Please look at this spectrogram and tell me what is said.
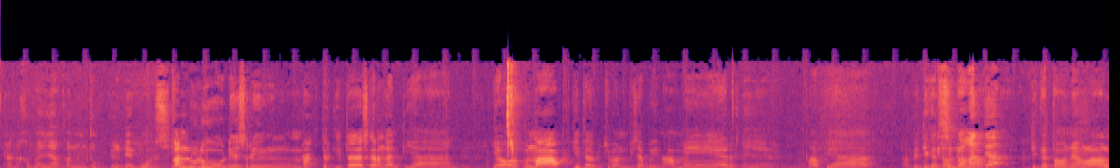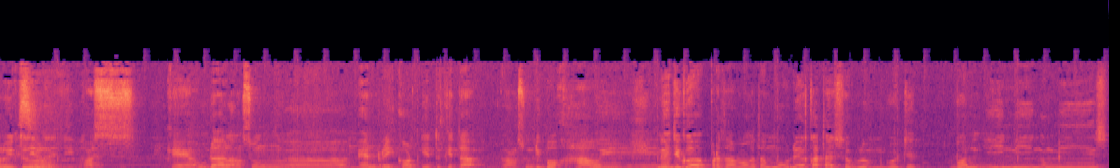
karena kebanyakan untuk deposit Kan dulu dia sering nraktir kita, sekarang gantian. Ya walaupun maaf kita cuma bisa beliin Amer. iya Maaf ya. tapi tiga tahun yang, ya. tiga tahun yang lalu itu pas kayak udah langsung uh, end record gitu kita langsung dibawa ke HW Ini aja gue pertama ketemu dia katanya sebelum gojek Bon ini ngemis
